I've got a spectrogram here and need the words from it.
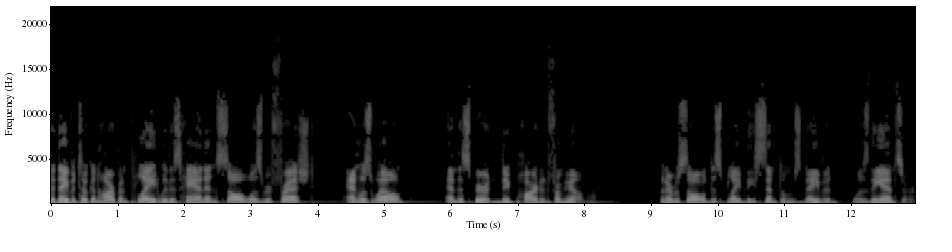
that David took an harp and played with his hand, and Saul was refreshed and was well, and the spirit departed from him. Whenever Saul displayed these symptoms, David was the answer.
